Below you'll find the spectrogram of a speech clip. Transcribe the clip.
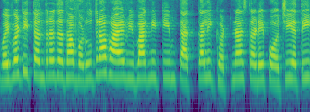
તંત્ર તથા વડોદરા ફાયર વિભાગની ટીમ તાત્કાલિક ઘટના સ્થળે પહોંચી હતી.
